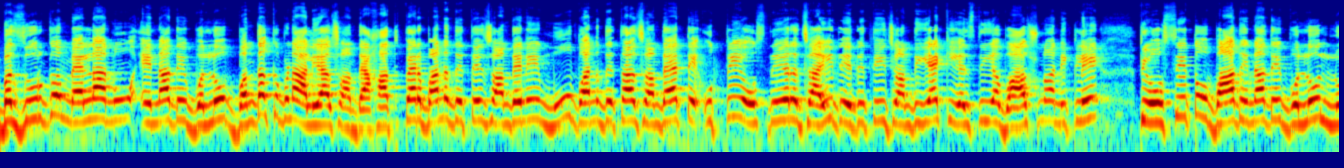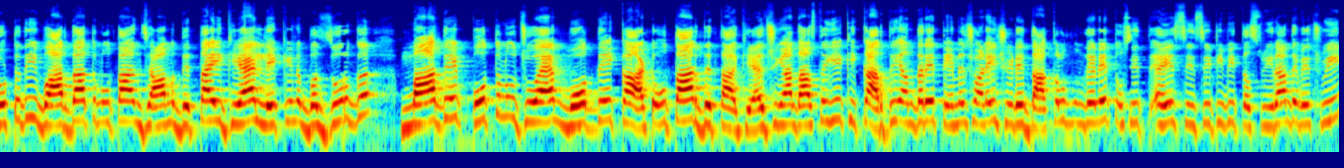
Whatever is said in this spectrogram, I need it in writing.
ਬਜ਼ੁਰਗ ਮਹਿਲਾ ਨੂੰ ਇਹਨਾਂ ਦੇ ਵੱਲੋਂ ਬੰਦਕ ਬਣਾ ਲਿਆ ਜਾਂਦਾ ਹੱਥ ਪੈਰ ਬੰਨ ਦਿੱਤੇ ਜਾਂਦੇ ਨੇ, ਮੂੰਹ ਬੰਨ ਦਿੱਤਾ ਜਾਂਦਾ ਹੈ ਤੇ ਉੱਤੇ ਉਸ ਦੇ ਰਜਾਈ ਦੇ ਦਿੱਤੀ ਜਾਂਦੀ ਹੈ ਕਿ ਇਸ ਦੀ ਆਵਾਜ਼ ਨਾ ਨਿਕਲੇ ਤੇ ਉਸੇ ਤੋਂ ਬਾਅਦ ਇਹਨਾਂ ਦੇ ਵੱਲੋਂ ਲੁੱਟ ਦੀ ਵਾਰਦਾਤ ਨੂੰ ਤਾਂ ਅੰਜਾਮ ਦਿੱਤਾ ਹੀ ਗਿਆ ਲੇਕਿਨ ਬਜ਼ੁਰਗ ਮਾਂ ਦੇ ਪੁੱਤ ਨੂੰ ਜੋ ਹੈ ਮੌਤ ਦੇ ਘਾਟ ਉਤਾਰ ਦਿੱਤਾ ਗਿਆ ਹੈ। ਜੀ ਹਾਂ, ਦੱਸ ਦਈਏ ਕਿ ਘਰ ਦੇ ਅੰਦਰ ਇਹ ਤਿੰਨ ਜਣੇ ਜਿਹੜੇ ਦਾਖਲ ਹੁੰਦੇ ਨੇ, ਤੁਸੀਂ ਇਹ ਸੀਸੀਟੀਵੀ ਤਸਵੀਰਾਂ ਦੇ ਵਿੱਚ ਵੀ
